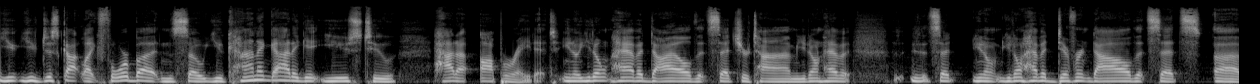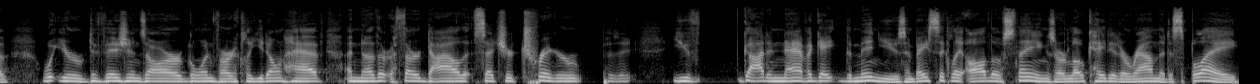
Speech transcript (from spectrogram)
you you've just got like four buttons, so you kind of got to get used to how to operate it. You know, you don't have a dial that sets your time. You don't have it that set. You know, you don't have a different dial that sets uh, what your divisions are going vertically. You don't have another a third dial that sets your trigger position. You've got to navigate the menus and basically all those things are located around the display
